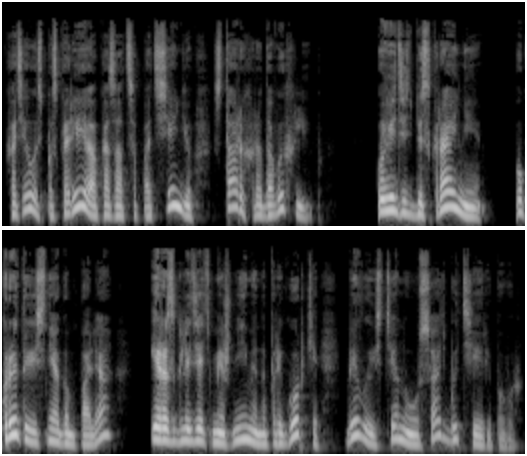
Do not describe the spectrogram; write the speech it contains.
хотелось поскорее оказаться под сенью старых родовых лип. Увидеть бескрайние, укрытые снегом поля и разглядеть между ними на пригорке белые стены усадьбы Тереповых,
